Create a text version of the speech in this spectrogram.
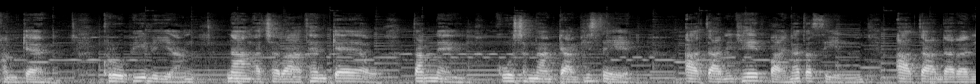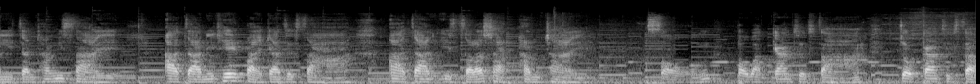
ขอนแก่น ครูพี่เลี้ยง นางอัชราแท่นแก้ว ตำแหน่งครูชำนาญการพิเศษ อาจารย์นิเทศฝ่ายนาฏศิลป์ อาจารย์ดารณีจันทวิสัย อาจารย์นิเทศฝ่ายการศึกษา อาจารย์อิสรชัดพันชัย 2. ประวัติการศึกษา จบการศึกษา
